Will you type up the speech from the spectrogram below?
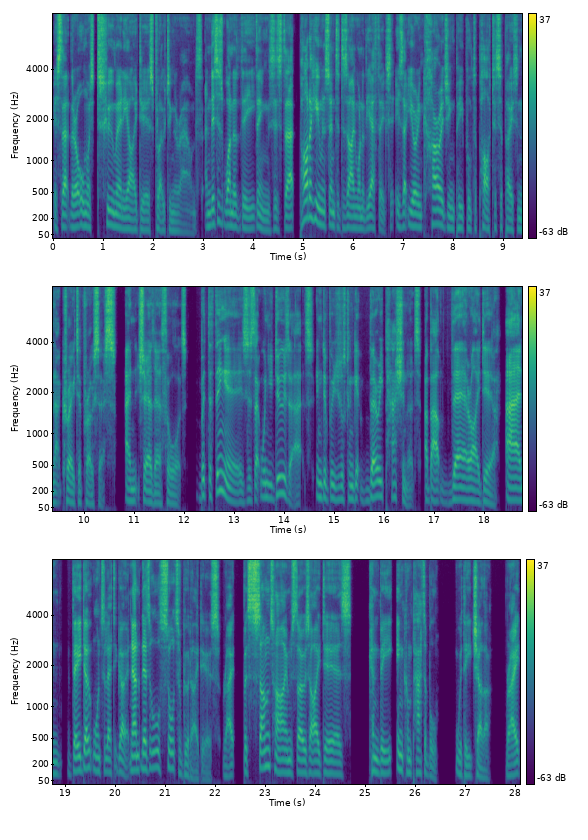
it's that there are almost too many ideas floating around. And this is one of the things is that part of human centered design, one of the ethics, is that you're encouraging people to participate in that creative process and share their thoughts. But the thing is, is that when you do that, individuals can get very passionate about their idea and they don't want to let it go. Now, there's all sorts of good ideas, right? But sometimes those ideas can be incompatible with each other, right?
